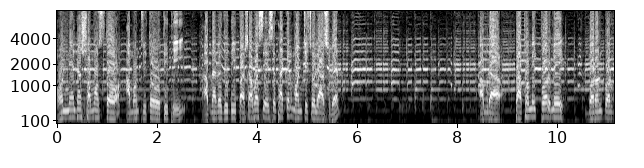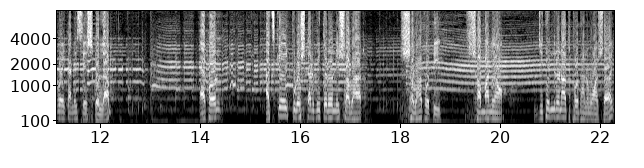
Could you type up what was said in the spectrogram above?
অন্যান্য সমস্ত আমন্ত্রিত অতিথি, আপনারা যদি পাশাপাশি এসে থাকেন, মঞ্চে চলে আসবেন। আমরা প্রাথমিক পর্বে বরণ পর্ব এখানে শেষ করলাম। এখন আজকের পুরস্কার বিতরণী সভার সভাপতি সম্মানীয় জিতেন্দ্রনাথ প্রধান মহাশয়,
